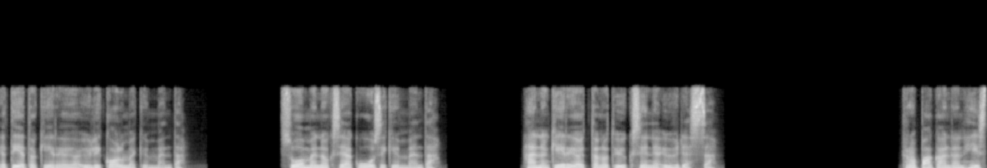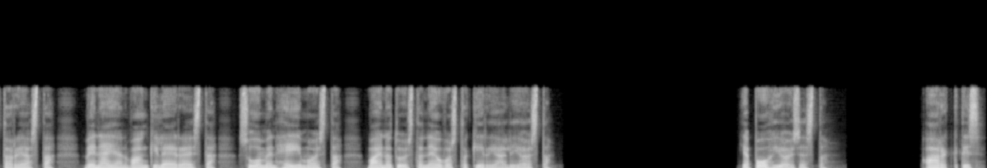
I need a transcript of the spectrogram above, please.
ja tietokirjoja yli 30. Suomennoksia 60. Hän on kirjoittanut yksin ja yhdessä. Propagandan historiasta, Venäjän vankileireistä, Suomen heimoista, vainotuista neuvostokirjailijoista. Ja pohjoisesta. Arktis,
